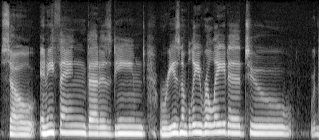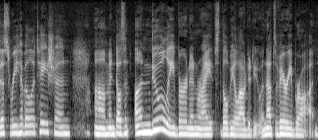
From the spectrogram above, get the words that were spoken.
So anything that is deemed reasonably related to this rehabilitation um, and doesn't unduly burden rights, they'll be allowed to do. And that's very broad.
